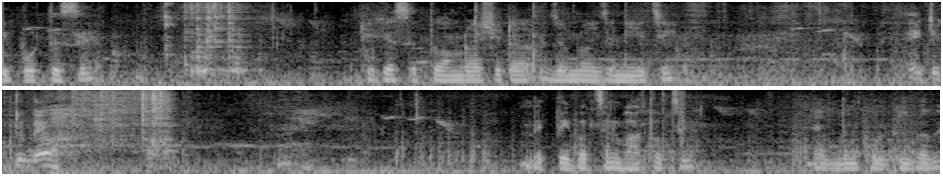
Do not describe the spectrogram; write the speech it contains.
ই পড়তেছে। ঠিক আছে, তো আমরা সেটার জন্য এই যে নিয়েছি। এইটা একটু দেওয়া। দেখতেই পাচ্ছেন, ভাত হচ্ছে একদম ফুলফিলভাবে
